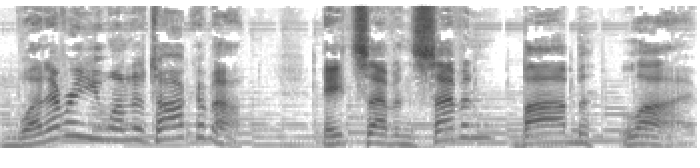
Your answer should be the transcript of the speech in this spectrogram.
whatever you want to talk about. 877 Bob Live.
